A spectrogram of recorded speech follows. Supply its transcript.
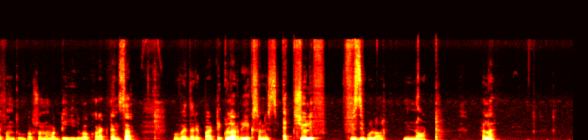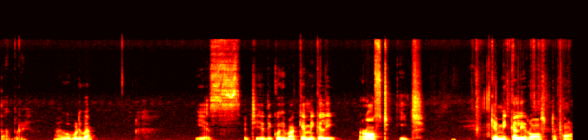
ଦେଖନ୍ତୁ ଅପସନ୍ ନମ୍ବର ଡି ହେଇଯିବ correct answer whether a particular reaction is actually feasible or not ହେଲା ତାପରେ ଆଗକୁ ବଢ଼ିବା ୟେସ୍ ଏଠି ଯଦି କହିବା chemically rust is chemically rust କ'ଣ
